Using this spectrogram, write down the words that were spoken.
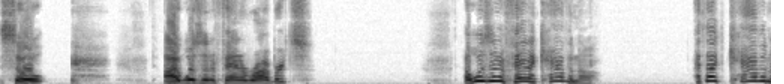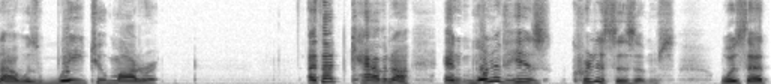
So, I wasn't a fan of Roberts. I wasn't a fan of Kavanaugh. I thought Kavanaugh was way too moderate. I thought Kavanaugh, and one of his criticisms was that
